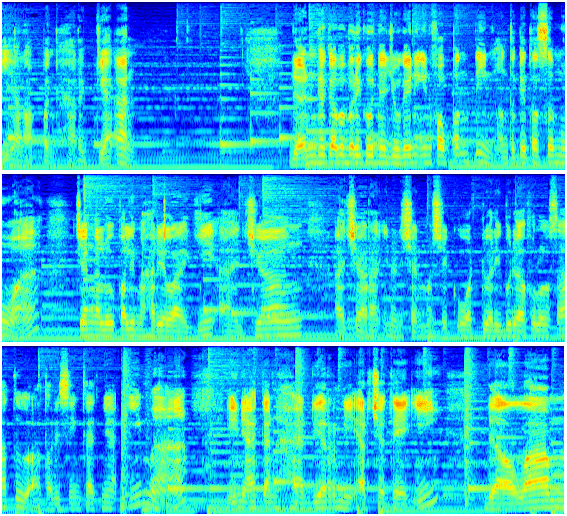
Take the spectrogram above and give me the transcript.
piala penghargaan dan ke kabar berikutnya juga ini info penting untuk kita semua. Jangan lupa 5 hari lagi ajang acara Indonesian Music Award 2021 Atau disingkatnya IMA Ini akan hadir di RCTI dalam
